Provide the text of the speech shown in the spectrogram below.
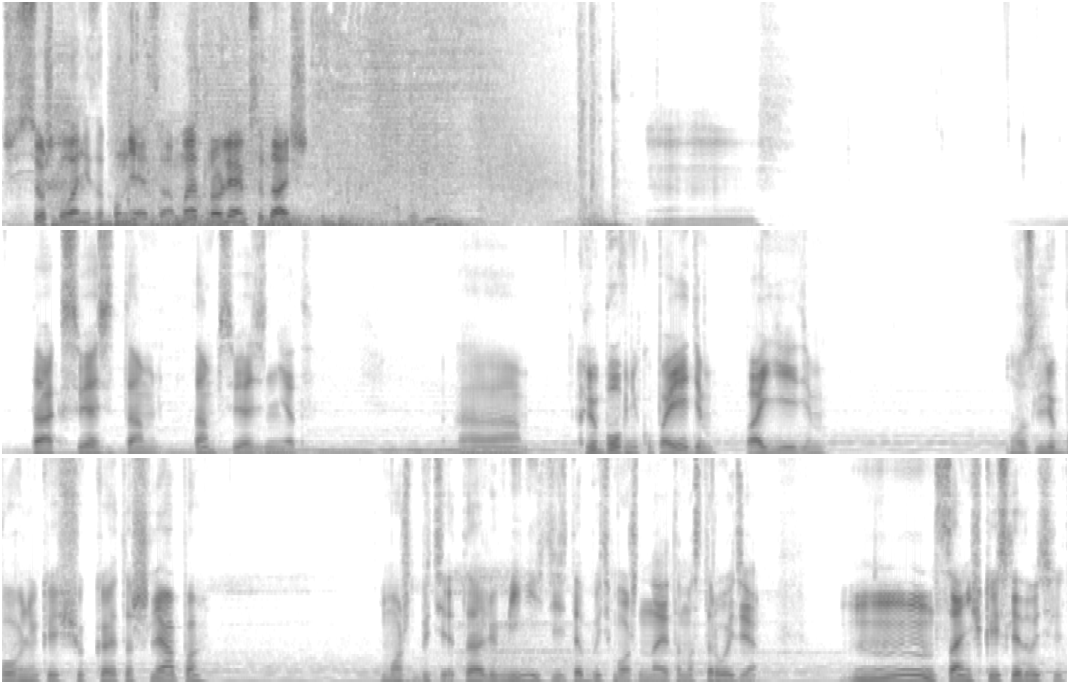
Все, шкала не заполняется. А мы отправляемся дальше. Так, связи там... Там связи нет. А, к любовнику поедем? Поедем. Возле любовника еще какая-то шляпа. Может быть, это алюминий здесь добыть можно на этом астероиде? Ммм, Санечка, исследователь.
